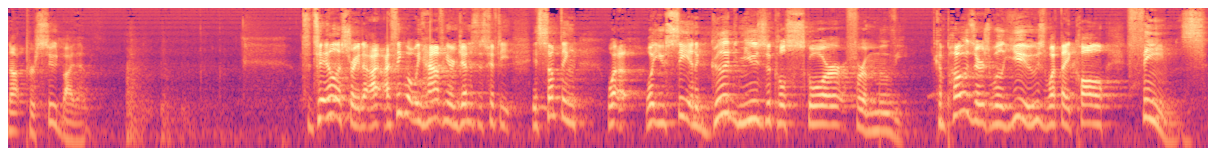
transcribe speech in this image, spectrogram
not pursued by them. To, to illustrate, I, I think what we have here in Genesis 50 is something what, what you see in a good musical score for a movie. Composers will use what they call themes,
